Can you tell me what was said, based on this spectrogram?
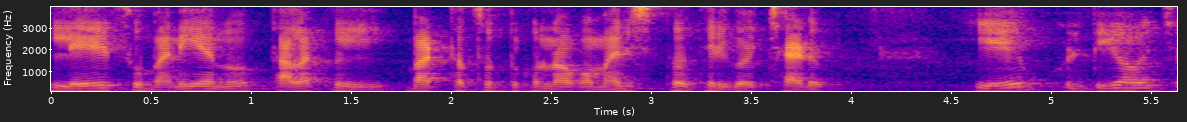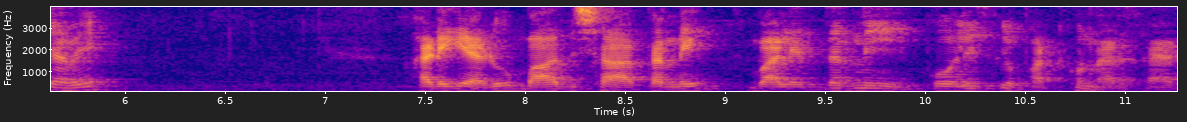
లేసు బనియను తలకి బట్ట చుట్టుకున్న ఒక మనిషితో తిరిగి వచ్చాడు ఏ ఒంటిగా వచ్చావే? అడిగాడు బాదుషా అతన్ని. వాళ్ళిద్దరిని పోలీసులు పట్టుకున్నారు సార్.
